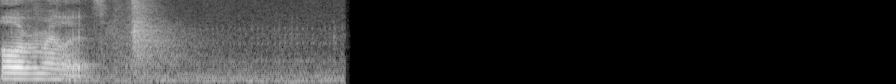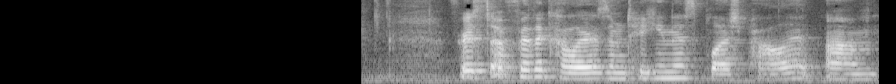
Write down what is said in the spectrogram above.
all over my lids. First up for the colors, I'm taking this blush palette, um,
